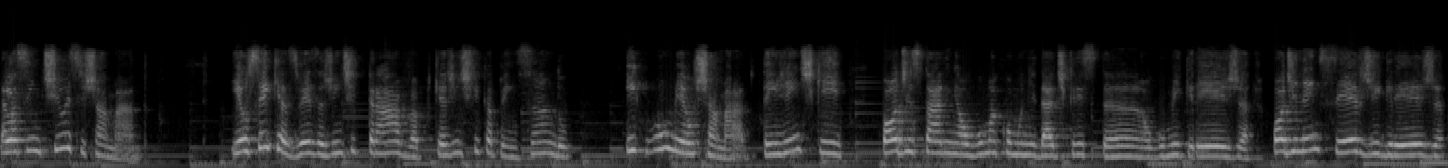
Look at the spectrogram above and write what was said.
Ela sentiu esse chamado. E eu sei que às vezes a gente trava, porque a gente fica pensando, e o meu chamado? Tem gente que pode estar em alguma comunidade cristã, alguma igreja, pode nem ser de igreja,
